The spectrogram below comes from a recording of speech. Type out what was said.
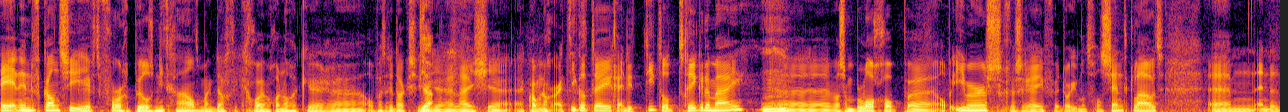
Hey, en in de vakantie heeft de vorige puls niet gehaald, maar ik dacht ik gooi hem gewoon nog een keer uh, op het redactielijstje. Ja. Uh, kwam ik nog een artikel tegen en de titel triggerde mij. Mm -hmm. was een blog op, op e-commerce, geschreven door iemand van SendCloud. Um, en de,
